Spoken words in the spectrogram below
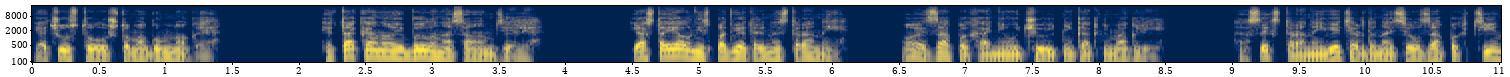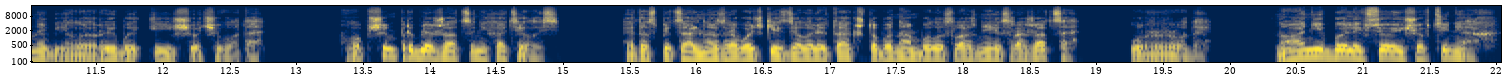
я чувствовал, что могу многое. И так оно и было на самом деле. Я стоял не с подветренной стороны. Мой запах они учуять никак не могли. А с их стороны ветер доносил запах тины, гнилой рыбы и еще чего-то. В общем, приближаться не хотелось. Это специально разработчики сделали так, чтобы нам было сложнее сражаться? Уроды. Но они были все еще в тенях.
